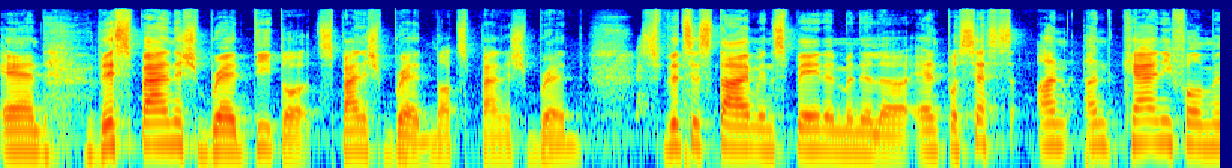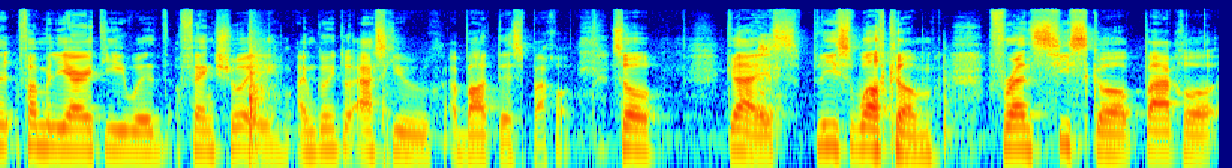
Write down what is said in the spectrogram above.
And this Spanish bred Tito, Spanish bred, not Spanish bread, splits his time in Spain and Manila and possesses an uncanny fam- familiarity with Feng Shui. I'm going to ask you about this, Paco. So, guys, please welcome Francisco Paco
